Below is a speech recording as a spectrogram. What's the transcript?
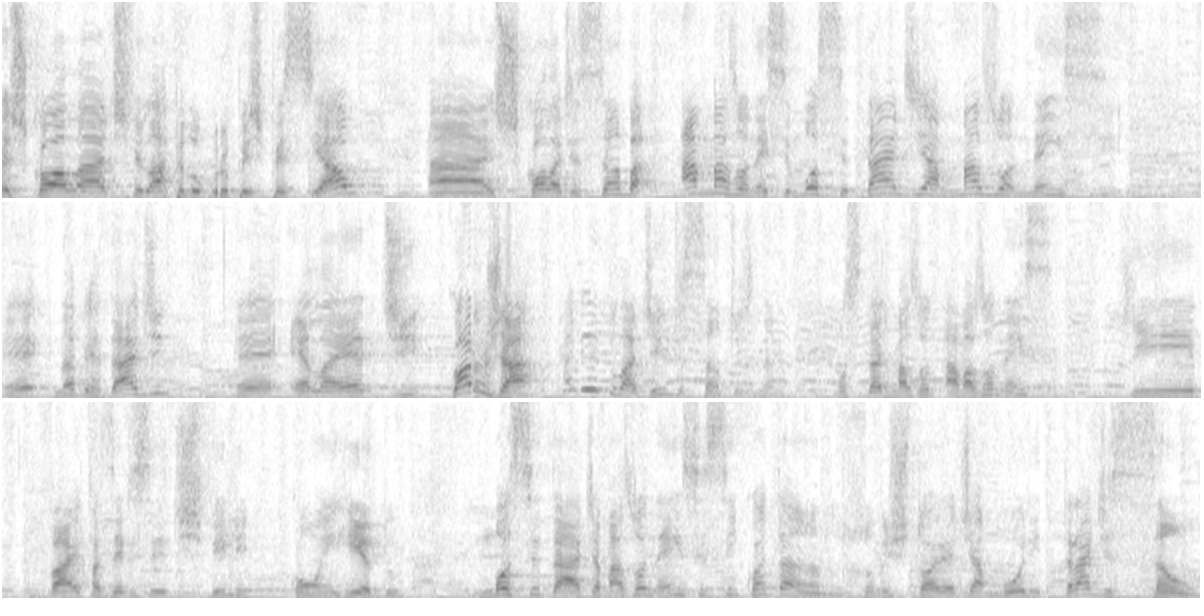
Segunda escola a desfilar pelo grupo especial, a escola de samba amazonense, Mocidade Amazonense. É, na verdade, é, ela é de Guarujá, ali do ladinho de Santos, né? Mocidade Amazo- Amazonense, que vai fazer esse desfile com enredo. Mocidade Amazonense, 50 anos, uma história de amor e tradição.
